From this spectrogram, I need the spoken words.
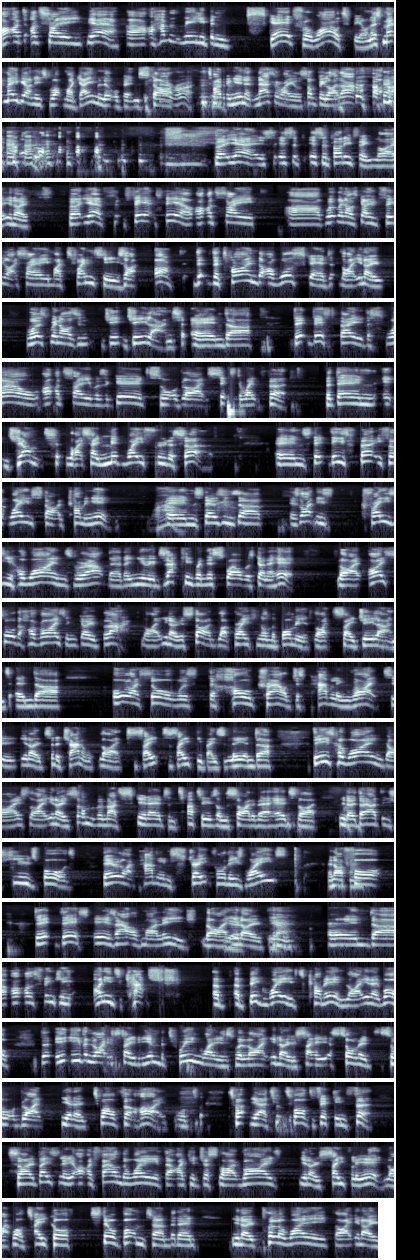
I'd, I'd say yeah, uh, I haven't really been scared for a while to be honest. Maybe I need to up my game a little bit and Yeah, start right. towing in at Nazare or something like that. but yeah, it's it's a it's a funny thing, like you know. But yeah, fear fear. I'd say uh, when I was going through, like say my twenties, like oh, the, the time that I was scared, like you know, was when I was in G, G land, and uh, this day the swell, I'd say was a good sort of like six to eight foot, but then it jumped like say midway through the surf, and th- these thirty foot waves started coming in. Wow. and there's these uh it's like these crazy hawaiians were out there. They knew exactly when this swell was going to hit. Like i saw the horizon go black like you know it started like breaking on the at like say g-land and uh all i saw was the whole crowd just paddling right to you know to the channel like to, sa- to safety basically and uh these hawaiian guys like you know some of them had skinheads and tattoos on the side of their heads like you know they had these huge boards they were like paddling straight for these waves. And I Okay. thought, this is out of my league. Like, Yeah. you know, Yeah. and uh, I, I was thinking, I need to catch a, a big wave to come in. Like, you know, well, the, even like, say, the in between waves were like, you know, say a solid sort of like, you know, 12 foot high or, tw- yeah, tw- 12 to 15 foot. So basically, I, I found the wave that I could just like ride, you know, safely in, like, well, take off, still bottom turn, but then, you know, pull away, like, you know,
